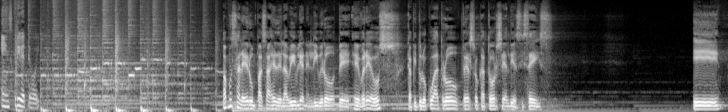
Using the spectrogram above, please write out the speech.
e inscríbete hoy. Vamos a leer un pasaje de la Biblia en el libro de Hebreos, capítulo 4, verso 14 al 16. Y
